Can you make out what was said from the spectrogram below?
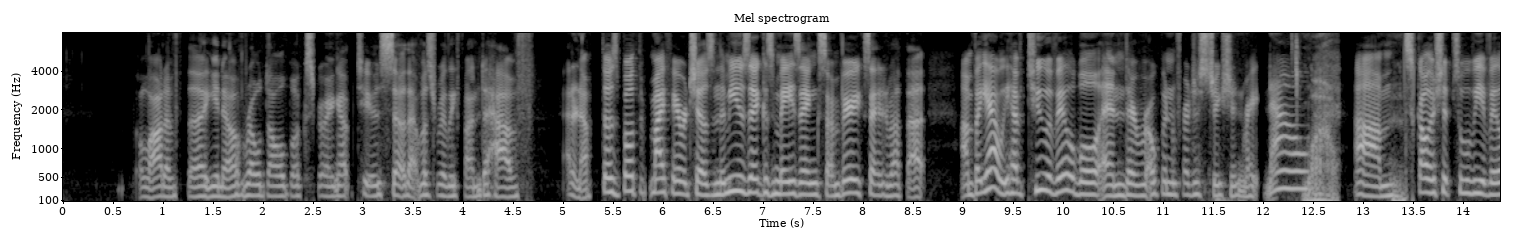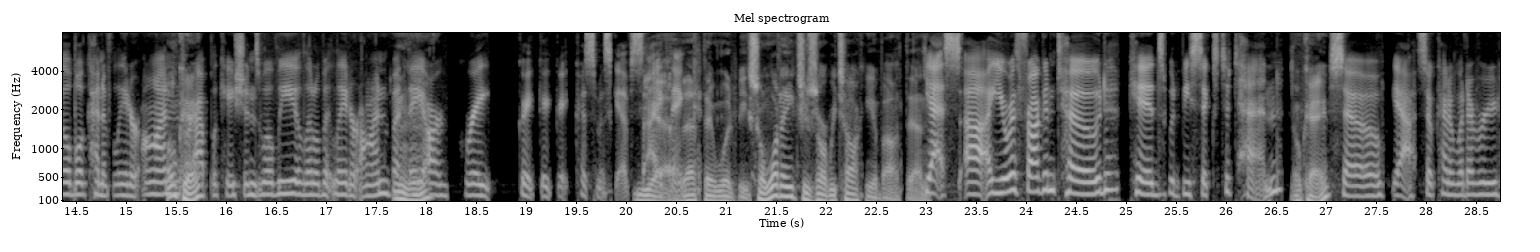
a lot of the you know Roald Dahl books growing up too. So that was really fun to have. I don't know. Those both my favorite shows, and the music is amazing. So I'm very excited about that. Um, but yeah, we have two available, and they're open for registration right now. Wow. Um, Scholarships will be available kind of later on. Okay. Applications will be a little bit later on, but they Mhm. are great, great, great, great Christmas gifts. Yeah, I think. that they would be. So, what ages are we talking about then? Yes, uh, a year with Frog and Toad kids would be six to ten. Okay. So yeah, so kind of whatever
